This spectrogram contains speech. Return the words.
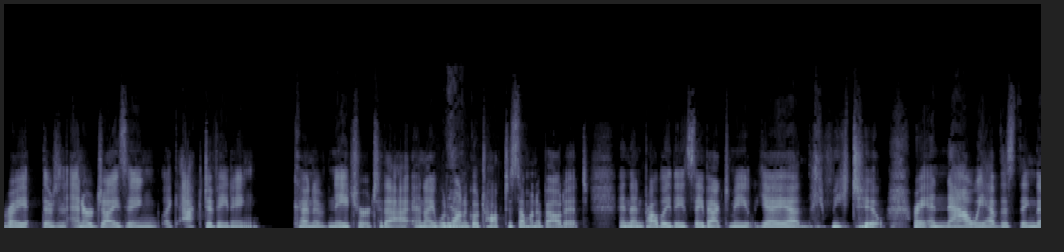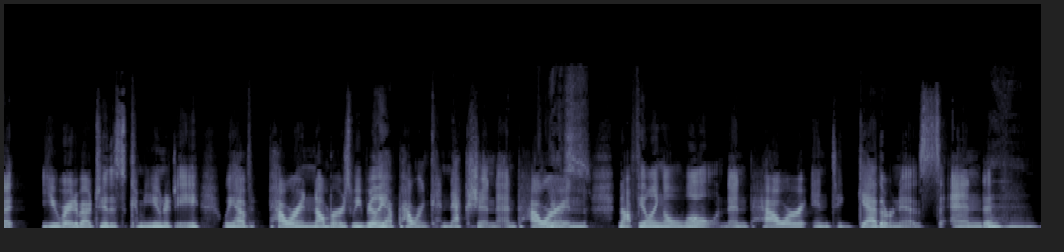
right? There's an energizing, like activating kind of nature to that. And I would Yeah. want to go talk to someone about it. And then probably they'd say back to me, yeah, yeah, me too. Right. And now we have this thing that you write about too, this community. We have power in numbers. We really have power in connection and power Yes. in not feeling alone and power in togetherness. And Mhm.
